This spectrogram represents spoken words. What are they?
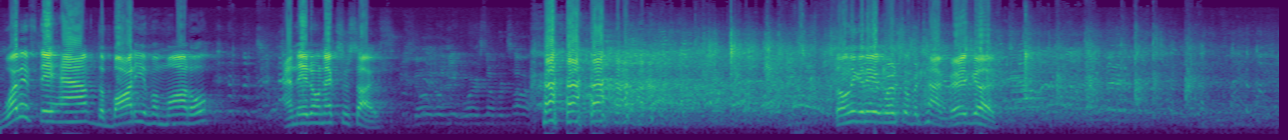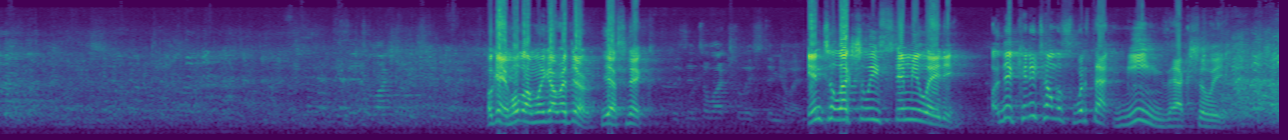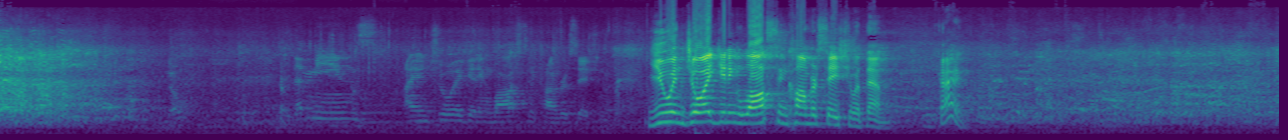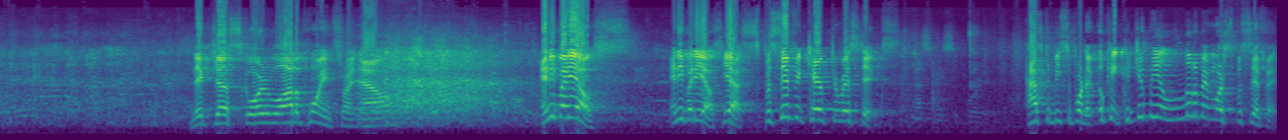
What if they have the body of a model and they don't exercise? It's only going to get worse over time. It's only going to get worse over time. Very good. Okay, hold on. What do you got right there? Yes, Nick. Is intellectually stimulating. Intellectually stimulating. Uh, Nick, can you tell us what that means actually? That means I enjoy getting lost in conversation with them. You enjoy getting lost in conversation with them. Okay. Nick just scored a lot of points right now. Anybody else? Anybody else? Yes. Specific characteristics. Has to be supportive. Has to be supportive. Okay, could you be a little bit more specific?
